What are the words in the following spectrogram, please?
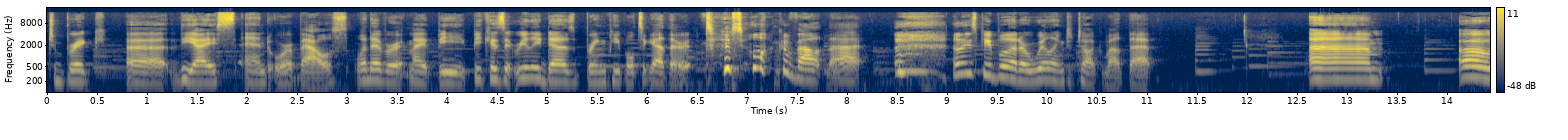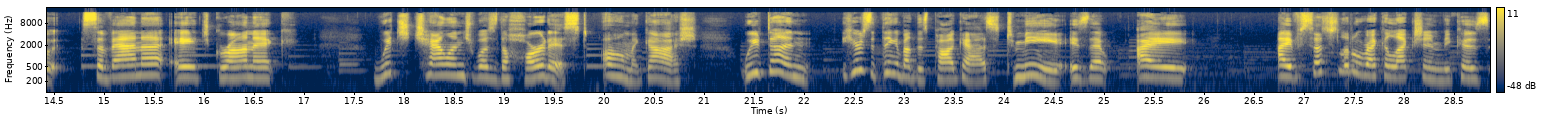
to break uh, the ice and or bows, whatever it might be, because it really does bring people together to talk about that. At least people that are willing to talk about that. Um, oh, Savannah H. Gronick. Which challenge was the hardest? Oh my gosh. We've done. Here's the thing about this podcast to me is that I I have such little recollection because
